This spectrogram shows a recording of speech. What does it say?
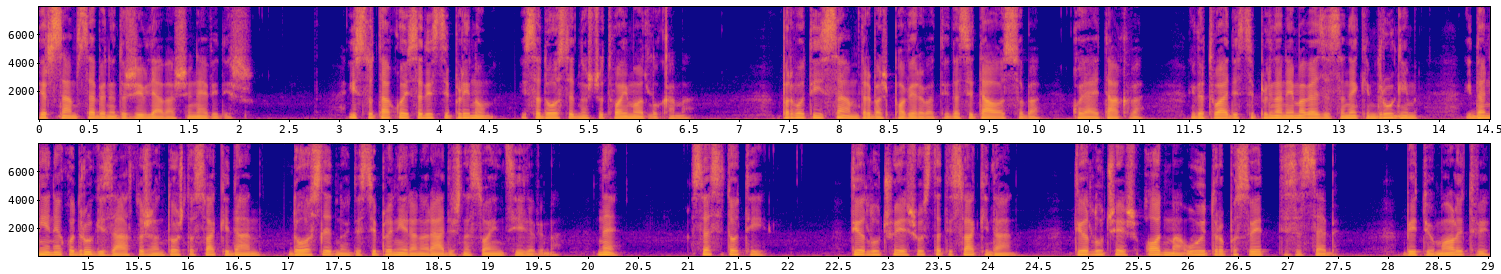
jer sam sebe ne doživljavaš i ne vidiš. Isto tako i sa disciplinom i sa dosljednošću tvojim odlukama. Prvo ti sam trebaš povjerovati da si ta osoba koja je takva i da tvoja disciplina nema veze sa nekim drugim i da nije neko drugi zaslužan to što svaki dan dosljedno i disciplinirano radiš na svojim ciljevima. Ne, sve si to ti. Ti odlučuješ ustati svaki dan. Ti odlučuješ odma ujutro posvetiti se sebi. Biti u molitvi,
